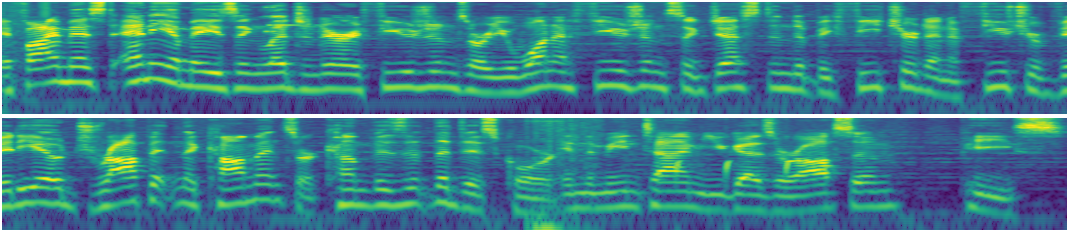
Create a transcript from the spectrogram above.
If I missed any amazing legendary fusions or you want a fusion suggested to be featured in a future video, drop it in the comments or come visit the Discord. In the meantime, you guys are awesome. Peace.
